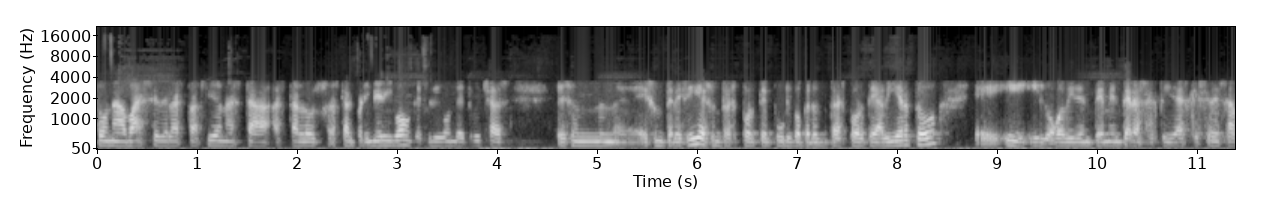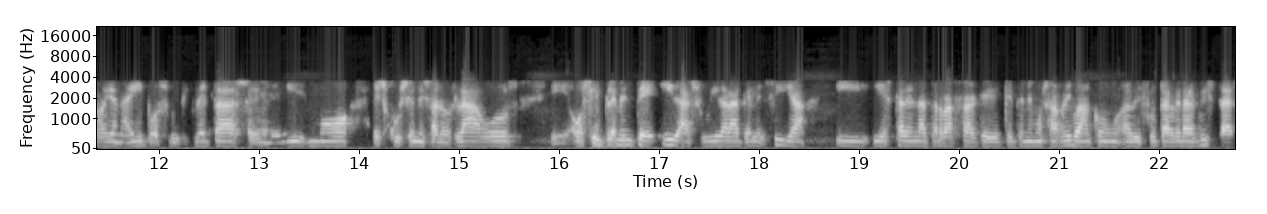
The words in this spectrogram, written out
zona base de la estación hasta hasta los hasta el primer Ibón, que es el Ibón de Truchas, es un, es un es un transporte público, pero un transporte abierto, eh, y, luego, evidentemente, las actividades que se desarrollan ahí, pues bicicletas, senderismo, excursiones a los lagos, o simplemente ir a subir a la telesilla y, estar en la terraza que, que tenemos arriba con, a disfrutar de las vistas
